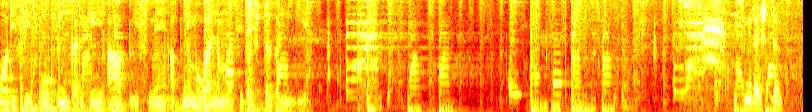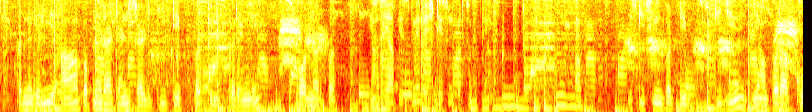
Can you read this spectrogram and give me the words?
और इसे ओपन करके आप इसमें अपने मोबाइल नंबर से रजिस्टर कर लीजिए। इसमें रजिस्टर करने के लिए आप अपने राइट हैंड साइड की टेप पर क्लिक करेंगे कॉर्नर पर। यहाँ से आप इसमें रजिस्ट्रेशन कर सकते हैं। आप इसकी स्क्रीन पर टेप कीजिए। यहाँ पर आपको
